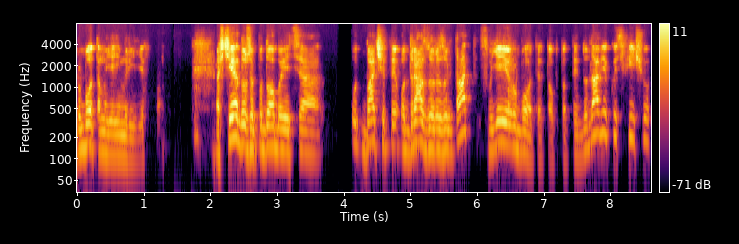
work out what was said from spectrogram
робота моєї мрії. А ще дуже подобається от бачити одразу результат своєї роботи. Тобто, ти додав якусь фічу,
